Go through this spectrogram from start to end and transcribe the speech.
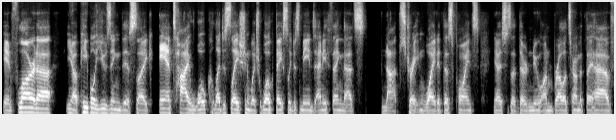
in Florida you know people using this like anti woke legislation which woke basically just means anything that's not straight and white at this point. You know it's just a, their new umbrella term that they have.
